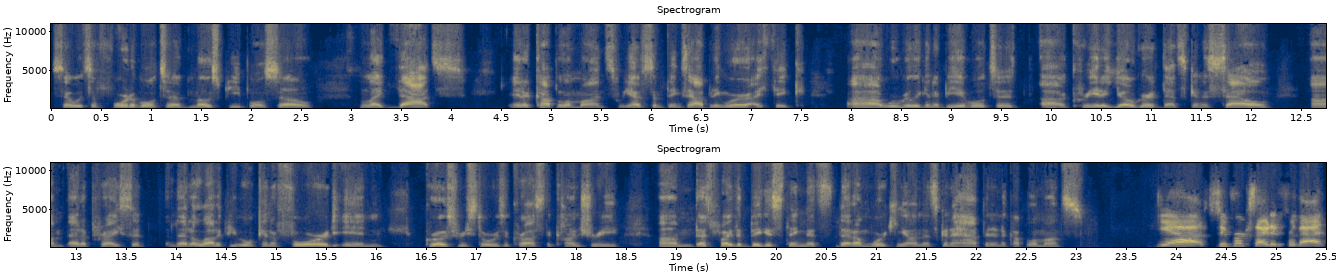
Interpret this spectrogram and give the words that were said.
so it's affordable to most people. So, like, that's in a couple of months, we have some things happening where I think uh, we're really going to be able to uh, create a yogurt that's going to sell um, at a price that that a lot of people can afford in grocery stores across the country. Um, that's probably the biggest thing that's that I'm working on that's going to happen in a couple of months. Yeah, super excited for that.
